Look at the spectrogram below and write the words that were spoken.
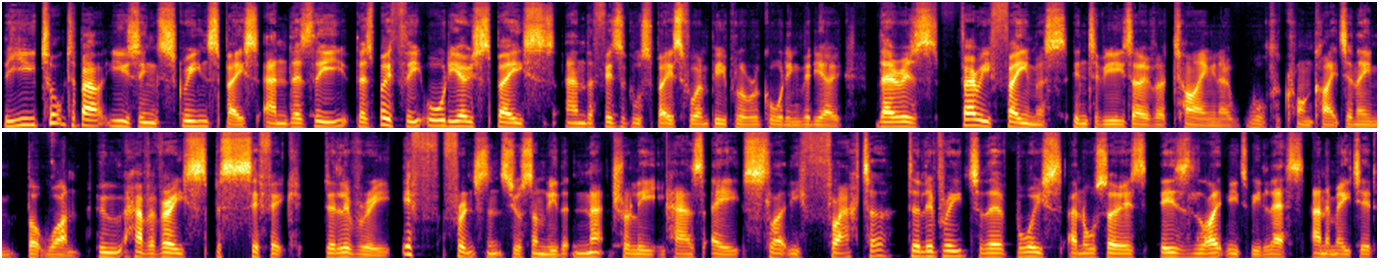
You talked about using screen space, and there's the there's both the audio space and the physical space for when people are recording video. There is very famous interviews over time, you know, Walter Cronkite to name but one, who have a very specific delivery. If, for instance, you're somebody that naturally has a slightly flatter delivery to their voice and also is is likely to be less animated,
